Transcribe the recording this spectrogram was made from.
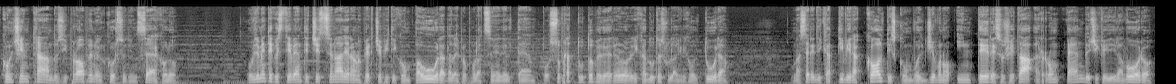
concentrandosi proprio nel corso di un secolo. Ovviamente questi eventi eccezionali erano percepiti con paura dalle popolazioni del tempo, soprattutto per le loro ricadute sull'agricoltura. Una serie di cattivi raccolti sconvolgevano intere società, rompendo i cicli di lavoro,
